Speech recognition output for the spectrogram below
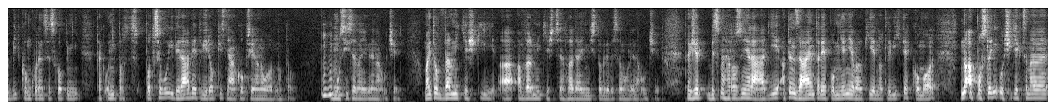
být konkurenceschopní, tak oni potřebují vyrábět výrobky s nějakou přidanou hodnotou. Mm-hmm. Musí se to někde naučit mají to velmi těžký a, a velmi těžce hledají místo, kde by se mohli naučit. Takže bychom hrozně rádi a ten zájem tady je poměrně velký jednotlivých těch komor. No a poslední určitě chceme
